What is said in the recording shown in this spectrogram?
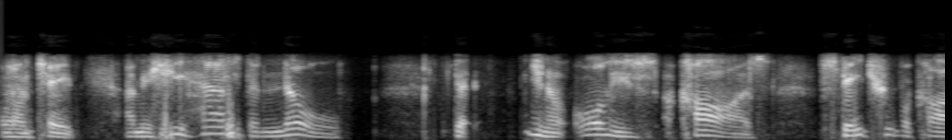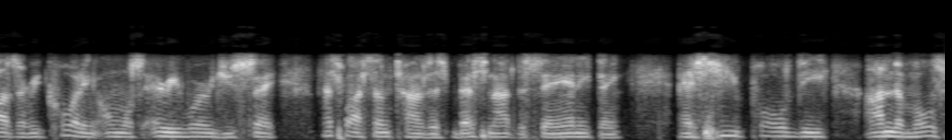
on tape. I mean, she has to know that you know all these cars, state trooper cars, are recording almost every word you say. That's why sometimes it's best not to say anything. And she pulled the "I'm the most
